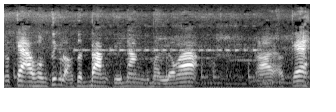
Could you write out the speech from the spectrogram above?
Nó cao hơn tiết loạn tinh băng kỹ năng của mình luôn á. Rồi ok.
